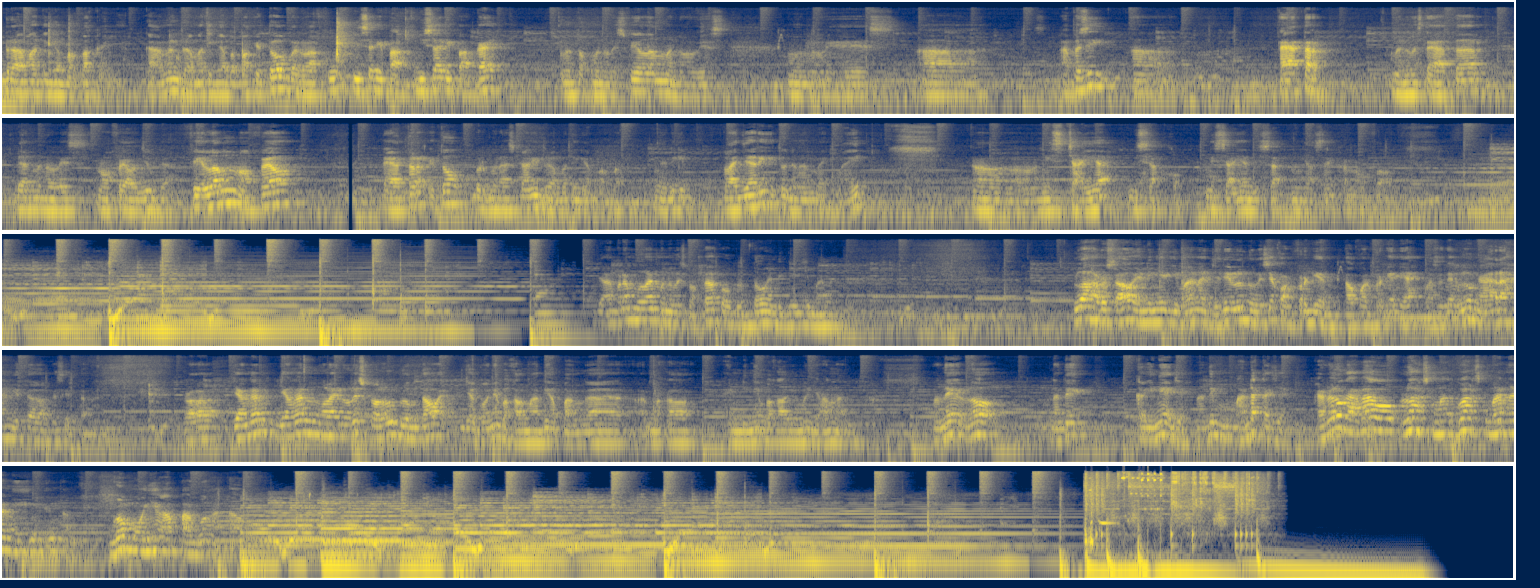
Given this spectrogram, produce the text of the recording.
drama tiga babak kayaknya. Karena drama tiga babak itu berlaku bisa dipakai bisa dipakai untuk menulis film menulis menulis uh, apa sih uh, teater. Menulis teater dan menulis novel juga. Film novel teater itu berguna sekali drama tiga babak jadi pelajari itu dengan baik-baik. Uh, niscaya bisa kok. Niscaya bisa menyelesaikan novel pernah mulai menulis novel kalau belum tahu endingnya gimana. Lu harus tahu endingnya gimana. Jadi lu nulisnya konvergen tahu konvergen ya? Maksudnya lu ngarah gitu ke situ. Kalau jangan jangan mulai nulis kalau lu belum tahu jagoannya bakal mati apa enggak bakal endingnya bakal gimana jangan. Nanti lo nanti ke ini aja nanti mandak aja. Karena lo nggak tahu lo harus ke mana gue harus ke mana nih gitu. Gue maunya apa gue nggak tahu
